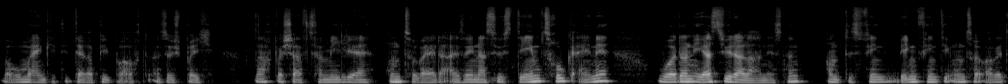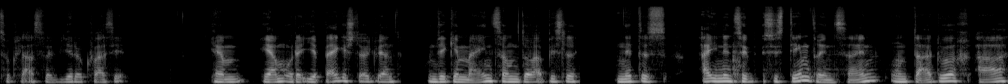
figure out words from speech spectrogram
warum er eigentlich die Therapie braucht. Also sprich Nachbarschaft, Familie und so weiter. Also in ein System zurück eine, wo er dann erst wieder allein ist. Ne? Und deswegen finde ich unsere Arbeit so klasse, weil wir da quasi ihm, ihm oder ihr beigestellt werden und wir gemeinsam da ein bisschen nicht das auch in dem System drin sein und dadurch auch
